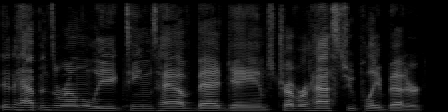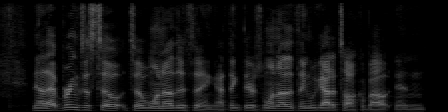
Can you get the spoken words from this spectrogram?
It happens around the league. Teams have bad games. Trevor has to play better. Now that brings us to to one other thing. I think there's one other thing we got to talk about, and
